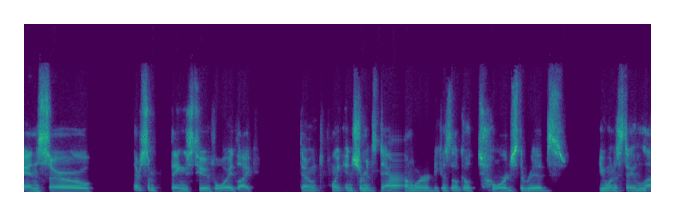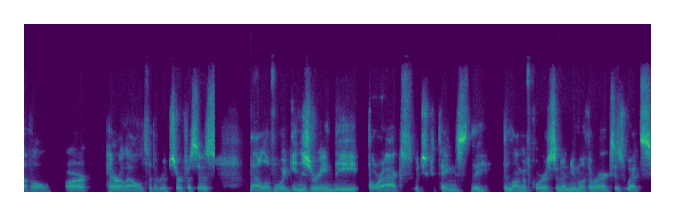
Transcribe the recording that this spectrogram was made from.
And so there's some things to avoid, like don't point instruments downward because they'll go towards the ribs. You want to stay level or parallel to the rib surfaces. That'll avoid injuring the thorax, which contains the, the lung, of course. And a pneumothorax is what's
